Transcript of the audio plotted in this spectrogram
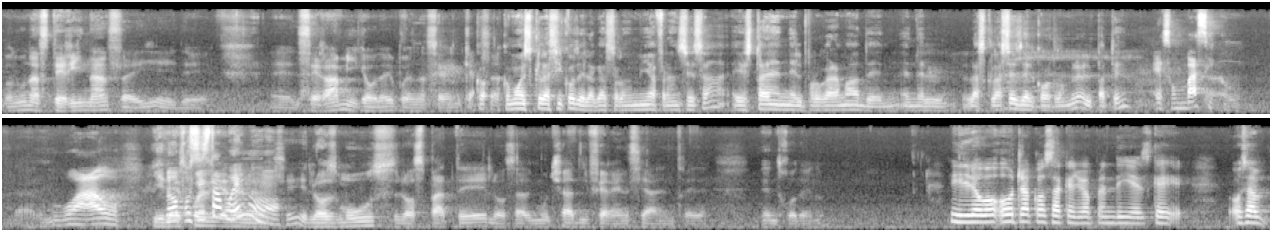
con unas terrinas ahí de, eh, cerámica o de ahí pueden hacer en casa. Como es clásico de la gastronomía francesa, está en el programa, de, en el- las clases del cordon bleu, el paté. Es un básico. Wow. Y No, pues está vienen, bueno. sí, los mousse, los patés, los, hay mucha diferencia entre, dentro de, ¿no? Y luego otra cosa que yo aprendí es que, o sea,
